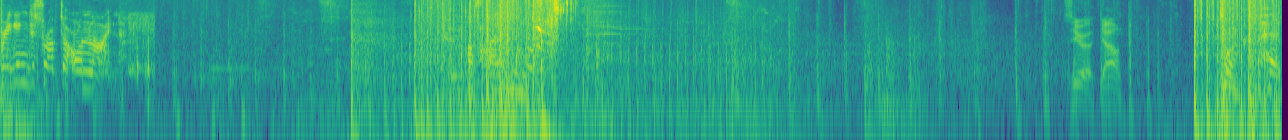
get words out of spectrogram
Bringing disruptor online. Zero down. Torque ahead.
